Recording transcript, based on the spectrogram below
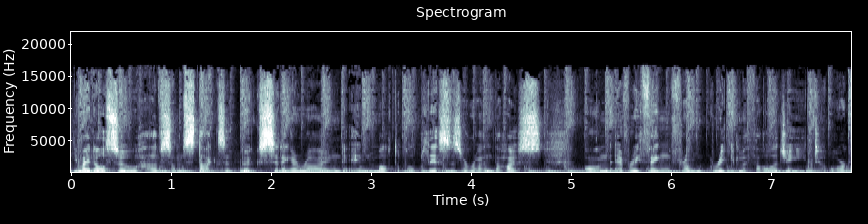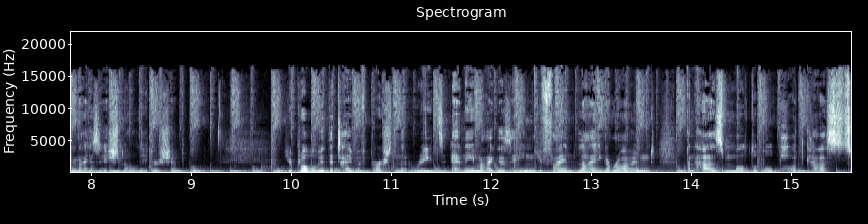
You might also have some stacks of books sitting around in multiple places around the house on everything from Greek mythology to organisational leadership. You're probably the type of person that reads any magazine you find lying around and has multiple podcasts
